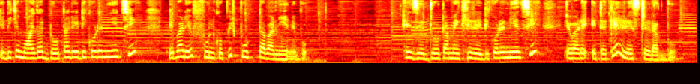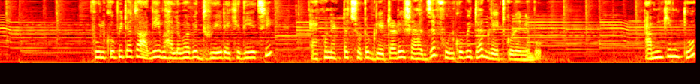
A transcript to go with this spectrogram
এদিকে ময়দার ডোটা রেডি করে নিয়েছি। এবারে ফুলকপির পুরটা বানিয়ে নেব। এই যে ডোটা মেখে রেডি করে নিয়েছি, এবারে এটাকে রেস্টে রাখব। ফুলকপিটা তো আগেই ভালোভাবে ধুয়ে রেখে দিয়েছি। এখন একটা ছোট গ্রেটারের সাহায্যে ফুলকপিটা গ্রেট করে নেব। আমি কিন্তু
